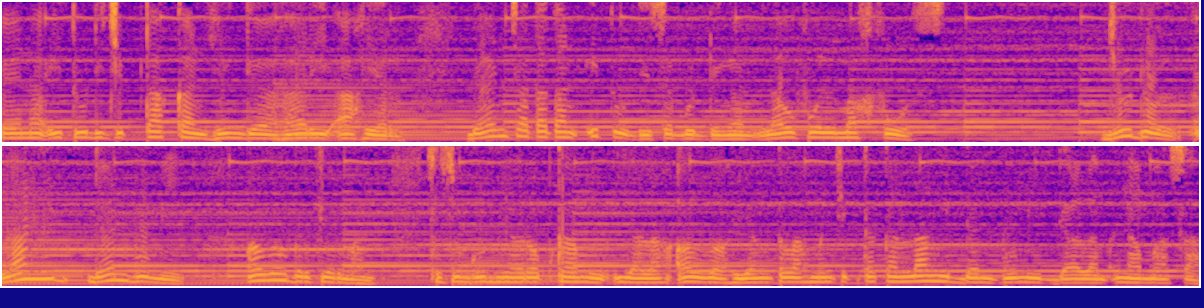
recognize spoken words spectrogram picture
pena itu diciptakan hingga hari akhir dan catatan itu disebut dengan Lauful Mahfuz. Judul Langit dan Bumi Allah berfirman, Sesungguhnya Rob kamu ialah Allah yang telah menciptakan langit dan bumi dalam enam masa.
